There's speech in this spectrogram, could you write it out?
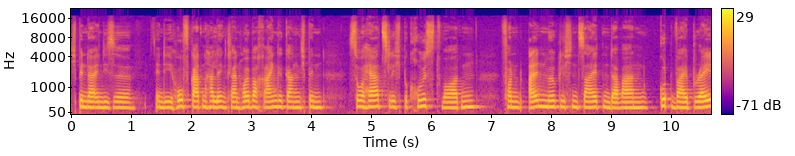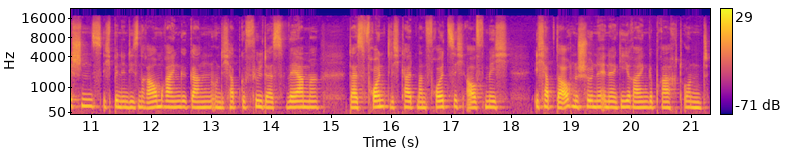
ich bin da in diese in die Hofgartenhalle in Kleinheubach reingegangen. Ich bin so herzlich begrüßt worden von allen möglichen Seiten. Da waren Good Vibrations. Ich bin in diesen Raum reingegangen und ich habe gefühlt, da ist Wärme, da ist Freundlichkeit, man freut sich auf mich. Ich habe da auch eine schöne Energie reingebracht und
